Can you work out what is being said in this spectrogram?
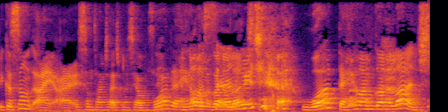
Because some I, I sometimes ask myself, what the hell am I gonna lunch? what the hell I'm gonna lunch?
